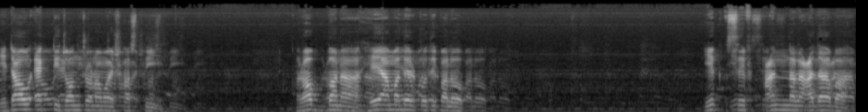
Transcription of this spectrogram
এটাও একটি যন্ত্রণাময় শাস্তি। রব্বানা, হে আমাদের প্রতিপালক আদাবা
